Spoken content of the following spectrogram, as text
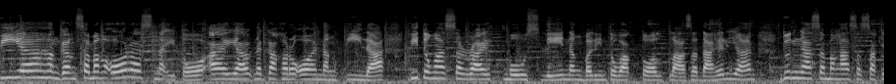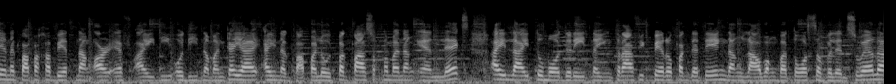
Pia, hanggang sa mga oras na ito ay ah, nagkakaroon ng pila dito nga sa rightmost lane ng Balintawak Toll Plaza dahil yan, dun nga sa mga sasakyan nagpapakabit ng RFID o di naman kaya ay nagpapaload. Pagpasok naman ng NLEX ay light to moderate na yung traffic pero pagdating ng Lawang Bato sa Valenzuela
